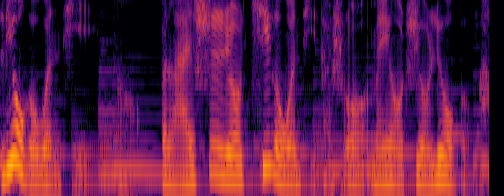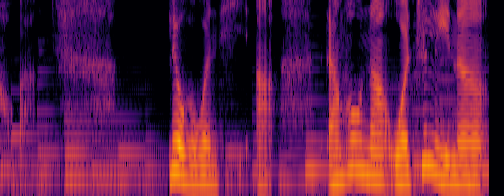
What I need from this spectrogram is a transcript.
六个问题啊，本来是有七个问题，他说没有，只有六个，好吧。六个问题啊，然后呢，我这里呢，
